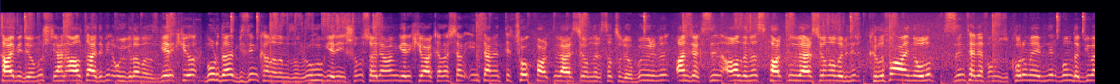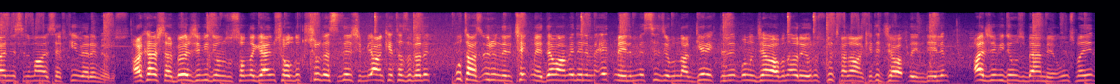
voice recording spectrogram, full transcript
kaybediyormuş. Yani 6 ayda bir uygulamanız gerekiyor. Burada bizim kanalımızın ruhu gereği şunu söylemem gerekiyor arkadaşlar. İnternette çok farklı versiyonları satılıyor bu ürünün. Ancak sizin aldığınız farklı bir versiyon olabilir. Kılıfı aynı olup sizin telefonunuzu korumayabilir. Bunun da güvencesini maalesef ki veremiyoruz. Arkadaşlar böylece videomuzun sonuna gelmiş olduk. Şurada sizler için bir anket hazırladık. Bu tarz ürünleri çekmeye devam edelim mi etmeyelim mi? Sizce bunlar gerekli mi? Bunun cevabını arıyoruz. Lütfen o anketi cevaplayın diyelim. Ayrıca videomuzu beğenmeyi unutmayın.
